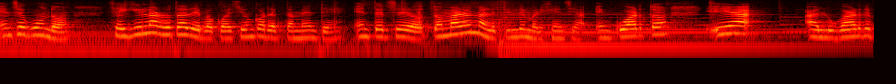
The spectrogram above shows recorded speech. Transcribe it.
En segundo, seguir la ruta de evacuación correctamente. En tercero, tomar el maletín de emergencia. En cuarto, ir al lugar de,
